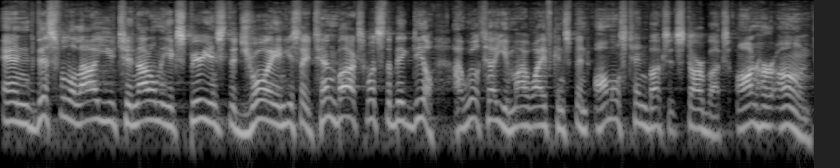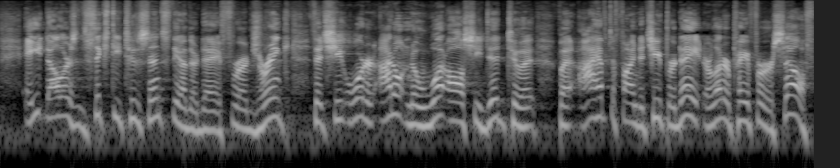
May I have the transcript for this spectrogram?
And this will allow you to not only experience the joy and you say, 10 bucks, what's the big deal? I will tell you, my wife can spend almost 10 bucks at Starbucks on her own. $8.62 the other day for a drink that she ordered. I don't know what all she did to it, but I have to find a cheaper date or let her pay for herself.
